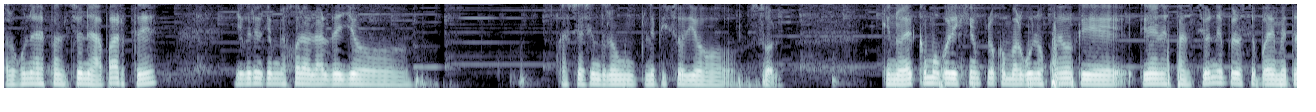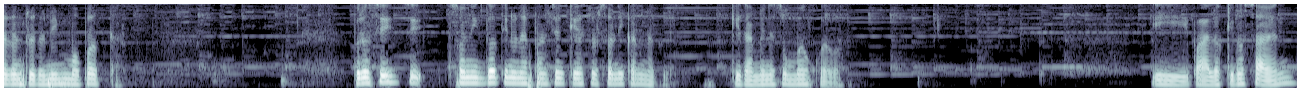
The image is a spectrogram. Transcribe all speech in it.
algunas expansiones aparte. Yo creo que es mejor hablar de ello así haciéndolo un, episodio solo. Que no es como, por ejemplo, como algunos juegos que tienen expansiones, pero se puede meter dentro del mismo podcast. Pero sí, sí, Sonic 2 tiene una expansión que es el Sonic Knuckles, que también es un buen juego. Y para los que no saben,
